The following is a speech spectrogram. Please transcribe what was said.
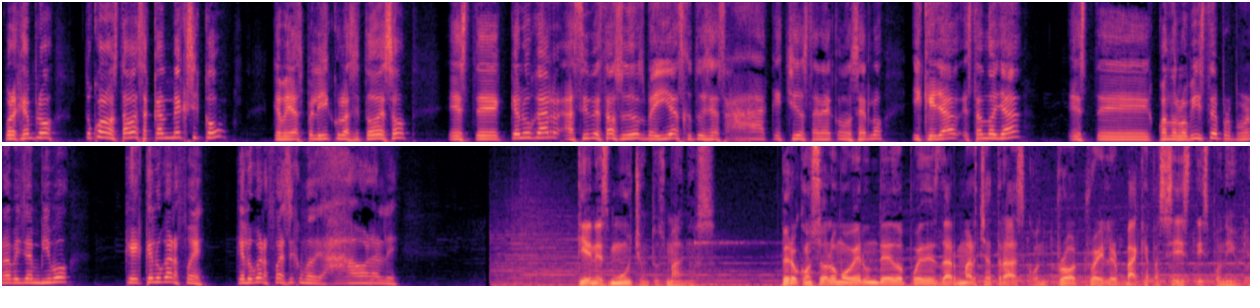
por ejemplo, tú cuando estabas acá en México, que veías películas y todo eso, este, ¿qué lugar así de Estados Unidos veías que tú decías, ah, qué chido estaría conocerlo? Y que ya, estando allá, este, cuando lo viste por primera vez ya en vivo, ¿qué, qué lugar fue? ¿Qué lugar fue así como de, ah, órale? Tienes mucho en tus manos. Pero con solo mover un dedo puedes dar marcha atrás con Pro Trailer Backup Assist disponible.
